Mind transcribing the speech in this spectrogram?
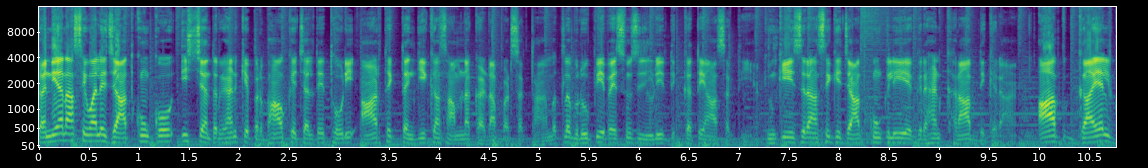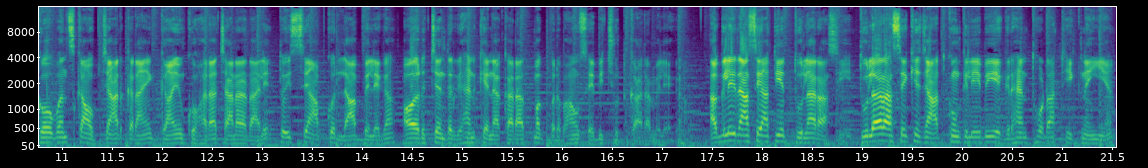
कन्या राशि वाले जातकों को इस चंद्रग्रहण के प्रभाव के चलते थोड़ी आर्थिक तंगी का सामना करना पड़ सकता है। मतलब रुपये पैसों से जुड़ी दिक्कतें आ सकती है, क्योंकि इस राशि के जातकों के लिए यह ग्रहण खराब दिख रहा है। आप गायल गोवंश का उपचार कराएँ, गायों को हरा चारा डालें तो इससे आपको लाभ मिलेगा और चंद्रग्रहण के नकारात्मक प्रभाव से भी छुटकारा मिलेगा। अगली राशि आती है तुला राशि। तुला राशि के जातकों के लिए भी ये ग्रहण थोड़ा ठीक नहीं है।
